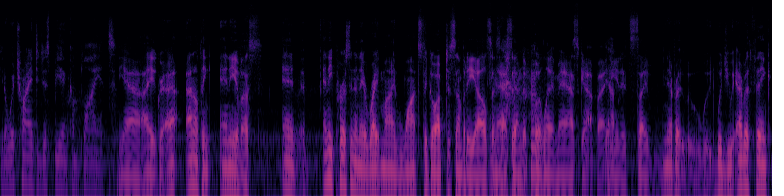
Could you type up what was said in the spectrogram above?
you know we're trying to just be in compliance Yeah, I agree. I, I don't think any of us, any, any person in their right mind, wants to go up to somebody else and ask them to pull their mask up. I Yep. mean, it's like never. Would you ever think,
